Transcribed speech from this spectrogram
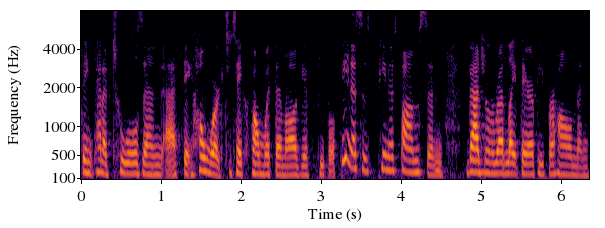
think, kind of tools and uh, think homework to take home with them. I'll give people penises, penis pumps, and vaginal red light therapy for home. And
